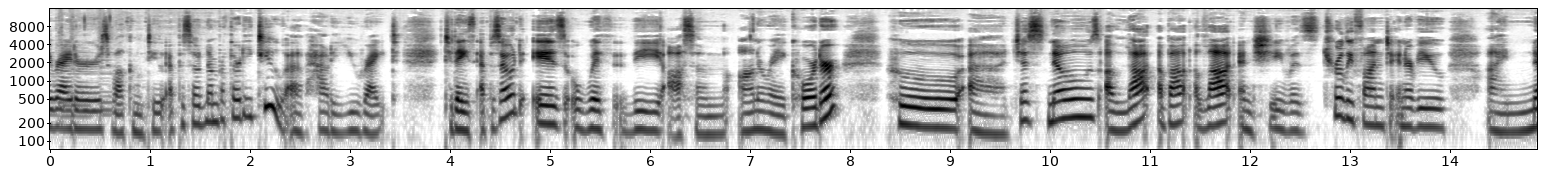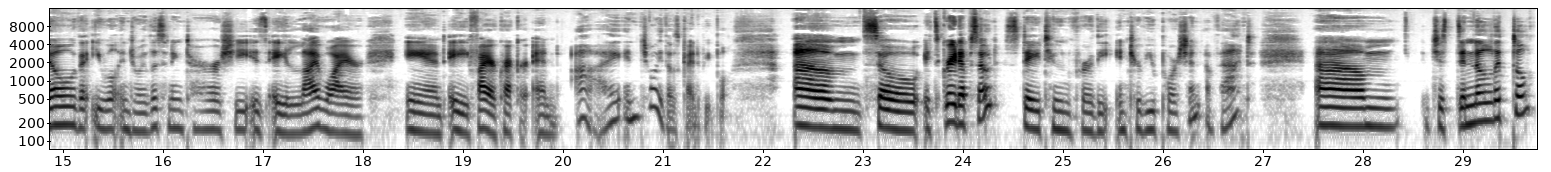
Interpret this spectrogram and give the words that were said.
Hi, writers. Welcome to episode number 32 of How Do You Write? Today's episode is with the awesome Honorée Corder, who uh, just knows a lot about a lot, and she was truly fun to interview. I know that you will enjoy listening to her. She is a live wire and a firecracker, and I enjoy those kind of people. Um, so it's a great episode. Stay tuned for the interview portion of that. Um, just in a little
